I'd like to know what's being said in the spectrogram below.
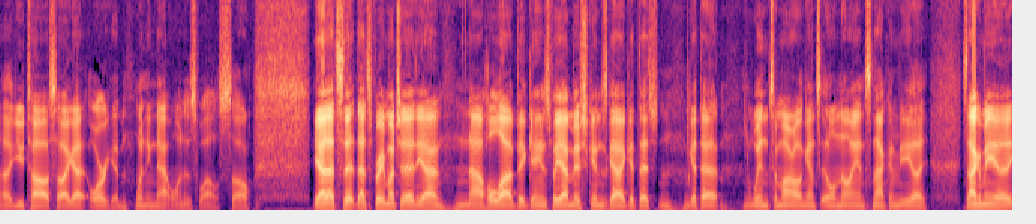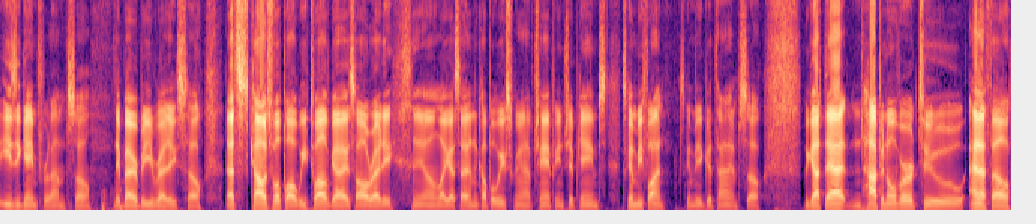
uh, Utah. So I got Oregon winning that one as well. So yeah, that's it. That's pretty much it. Yeah, not a whole lot of big games, but yeah, Michigan's got to get that get that win tomorrow against Illinois. And it's not gonna be a it's not gonna be an easy game for them. So they better be ready. So that's college football week 12, guys. Already, you know, like I said, in a couple weeks we're gonna have championship games. It's gonna be fun. It's gonna be a good time. So we got that. And hopping over to NFL,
